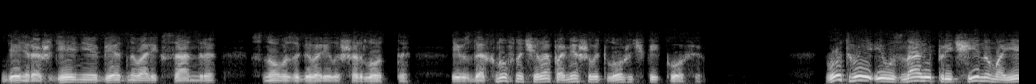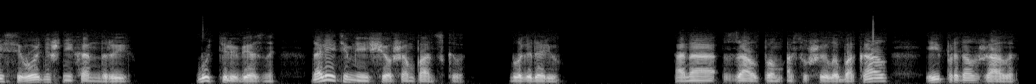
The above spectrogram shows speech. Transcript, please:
день рождения бедного Александра», — снова заговорила Шарлотта, и, вздохнув, начала помешивать ложечкой кофе. «Вот вы и узнали причину моей сегодняшней хандры. Будьте любезны, налейте мне еще шампанского. Благодарю». Она залпом осушила бокал и продолжала.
